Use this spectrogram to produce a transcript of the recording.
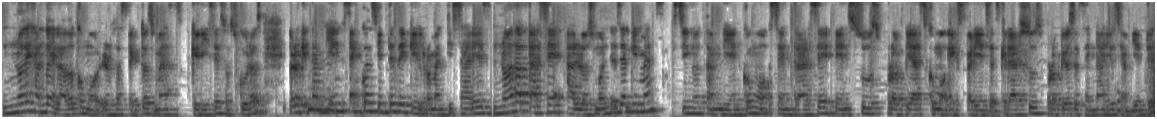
no dejando de lado como los aspectos más grises, oscuros, pero que también sean conscientes de que el romantizar es no adaptarse a los moldes de alguien más, sino también como centrarse en sus propias como experiencias, crear sus propios escenarios escenarios y ambientes.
